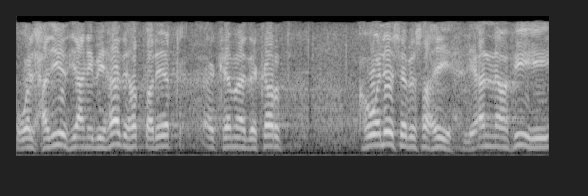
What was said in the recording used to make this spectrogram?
والحديث يعني بهذه الطريق كما ذكرت هو ليس بصحيح لأن فيه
